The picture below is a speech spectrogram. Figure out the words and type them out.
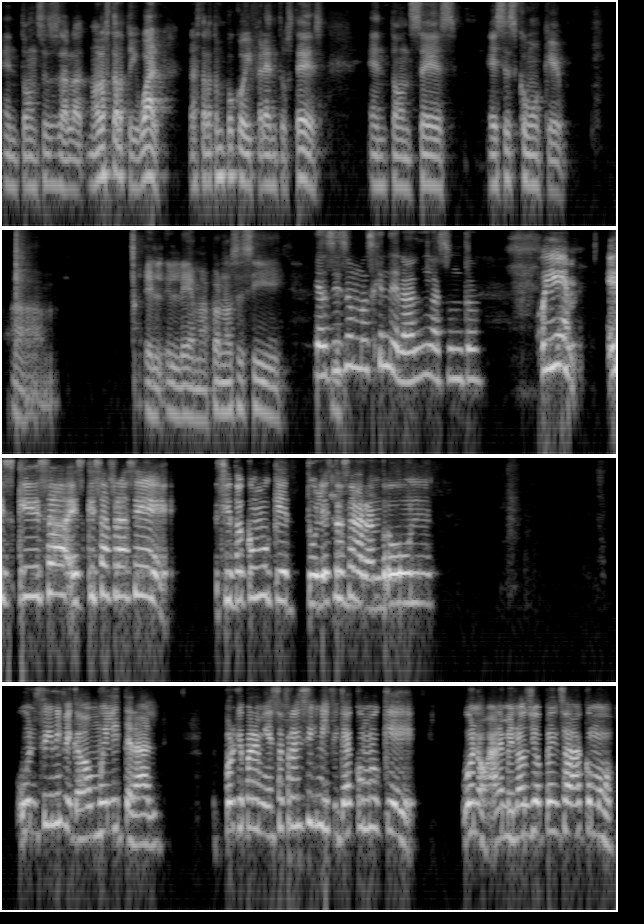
Entonces, o sea, no las trato igual, las trato un poco diferente a ustedes. Entonces, ese es como que um, el, el lema, pero no sé si... Y así es más general el asunto. Oye, es que esa, es que esa frase, siento como que tú le estás agarrando un, un significado muy literal. Porque para mí esa frase significa como que, bueno, al menos yo pensaba como,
